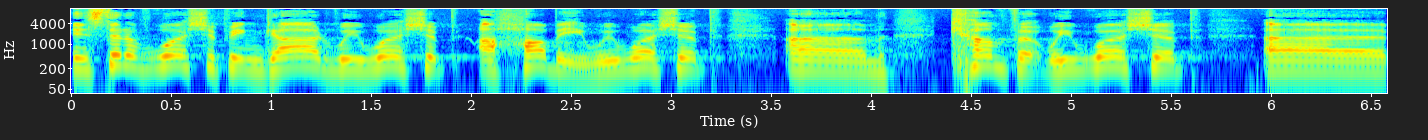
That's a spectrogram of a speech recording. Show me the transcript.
Instead of worshiping God, we worship a hobby, we worship um, comfort, we worship uh,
